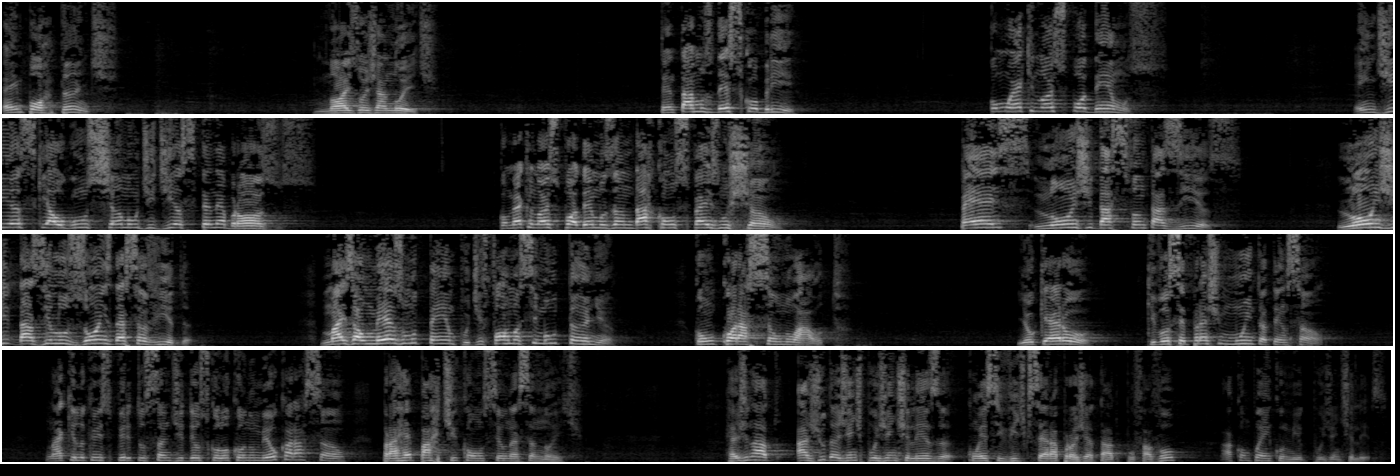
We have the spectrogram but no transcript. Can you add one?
é importante nós hoje à noite tentarmos descobrir como é que nós podemos, em dias que alguns chamam de dias tenebrosos, como é que nós podemos andar com os pés no chão, pés longe das fantasias, longe das ilusões dessa vida, mas ao mesmo tempo, de forma simultânea, com o coração no alto. E eu quero que você preste muita atenção naquilo que o Espírito Santo de Deus colocou no meu coração para repartir com o seu nessa noite. Reginaldo, ajuda a gente, por gentileza, com esse vídeo que será projetado, por favor. Acompanhe comigo, por gentileza.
